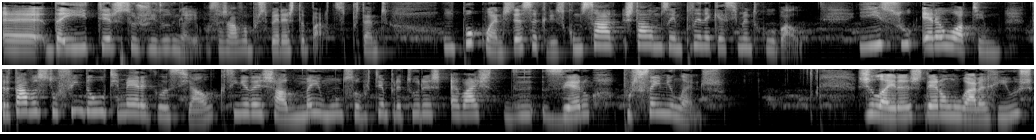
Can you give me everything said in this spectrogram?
Uh, daí ter surgido o dinheiro. Vocês já vão perceber esta parte. Portanto, um pouco antes dessa crise começar, estávamos em pleno aquecimento global. E isso era ótimo. Tratava-se do fim da última era glacial, que tinha deixado meio mundo sobre temperaturas abaixo de zero por 100 mil anos. Geleiras deram lugar a rios,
